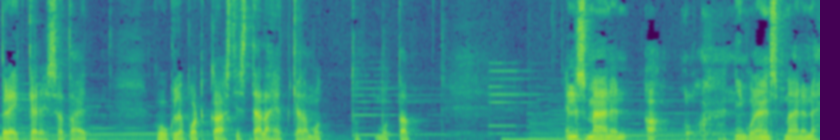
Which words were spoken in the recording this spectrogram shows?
Breakerissa tai Google Podcastissa tällä hetkellä, mutta, mutta ensimmäinen, a, niin kuin ensimmäinen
